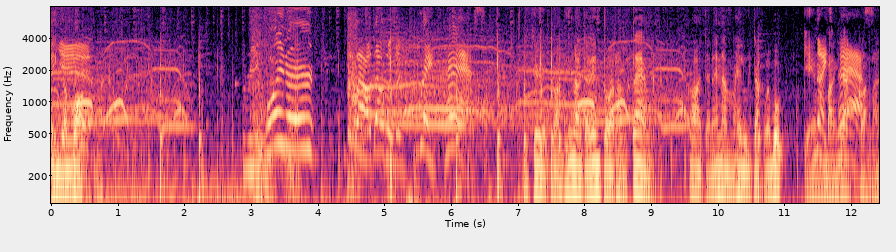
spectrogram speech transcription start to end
ยิงแล้วบอกนะ Three pointer. Wow, that was a great pass. โอเคก่อนที่เราจะเล่นตัวทำแต้มเนี่ยก็จะแนะนำให้รู้จักระบบเกม Nice บางอย่างก่อน pass. นะ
